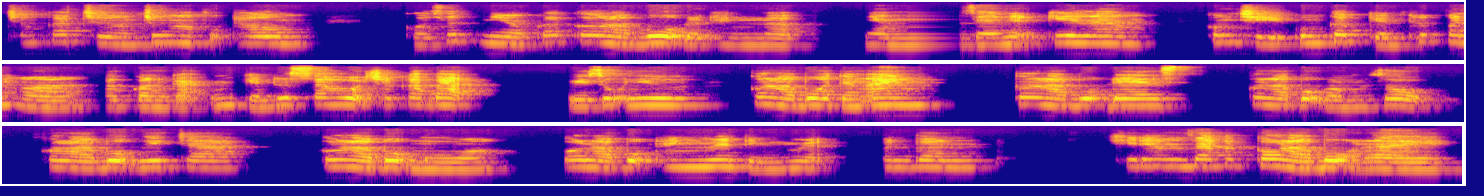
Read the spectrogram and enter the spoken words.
trong các trường trung học phổ thông, có rất nhiều các câu lạc bộ được thành lập nhằm rèn luyện kỹ năng không chỉ cung cấp kiến thức văn hóa mà còn cả những kiến thức xã hội cho các bạn. Ví dụ như câu lạc bộ tiếng Anh, câu lạc bộ dance, câu lạc bộ bóng rổ, câu lạc bộ guitar, câu lạc bộ múa, câu lạc bộ thanh nguyên tình nguyện, vân vân. Khi tham gia các câu lạc bộ này,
